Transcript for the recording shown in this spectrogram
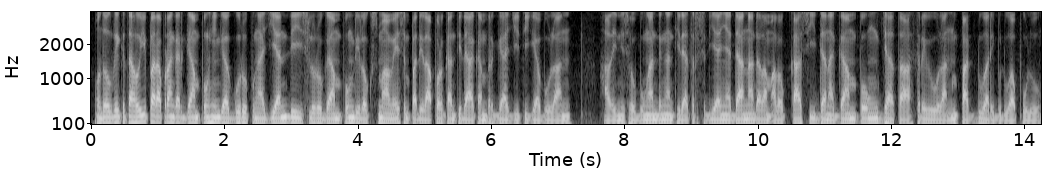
Untuk diketahui, para perangkat gampung hingga guru pengajian di seluruh gampung di Loksmawe sempat dilaporkan tidak akan bergaji tiga bulan. Hal ini sehubungan dengan tidak tersedianya dana dalam alokasi dana gampung jatah triwulan 4 2020.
